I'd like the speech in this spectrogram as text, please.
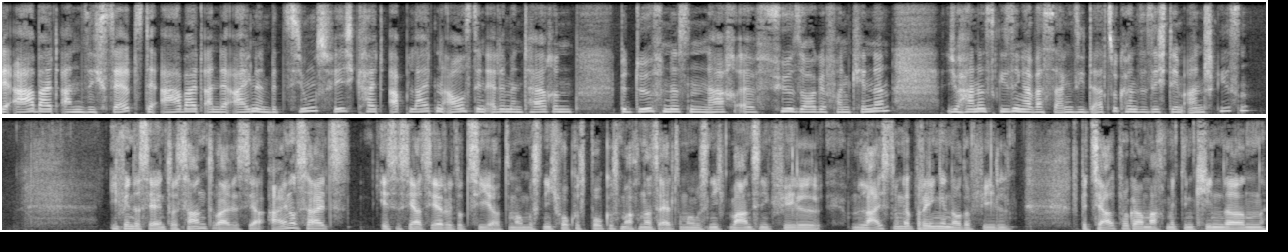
der Arbeit an sich selbst, der Arbeit an der eigenen Beziehungsfähigkeit ableiten aus den elementaren Bedürfnissen nach äh, Fürsorge von Kindern. Johannes Giesinger, was sagen Sie dazu? Können Sie sich dem anschließen? Ich finde das sehr interessant, weil es ja einerseits ist es ja sehr reduziert. Man muss nicht Hokuspokus machen als Eltern, man muss nicht wahnsinnig viel Leistung erbringen oder viel Spezialprogramm machen mit den Kindern.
